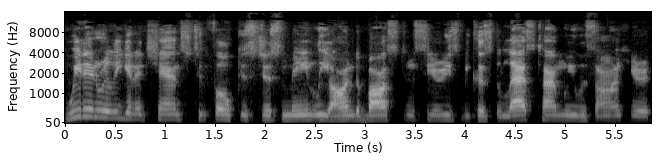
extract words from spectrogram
we didn't really get a chance to focus just mainly on the boston series because the last time we was on here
